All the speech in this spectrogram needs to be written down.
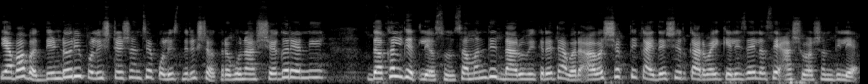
याबाबत दिंडोरी पोलीस स्टेशनचे पोलीस निरीक्षक रघुनाथ शेगर यांनी दखल घेतली असून संबंधित दारू विक्रेत्यावर आवश्यक ती कायदेशीर कारवाई केली जाईल असे आश्वासन दिले आहे.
